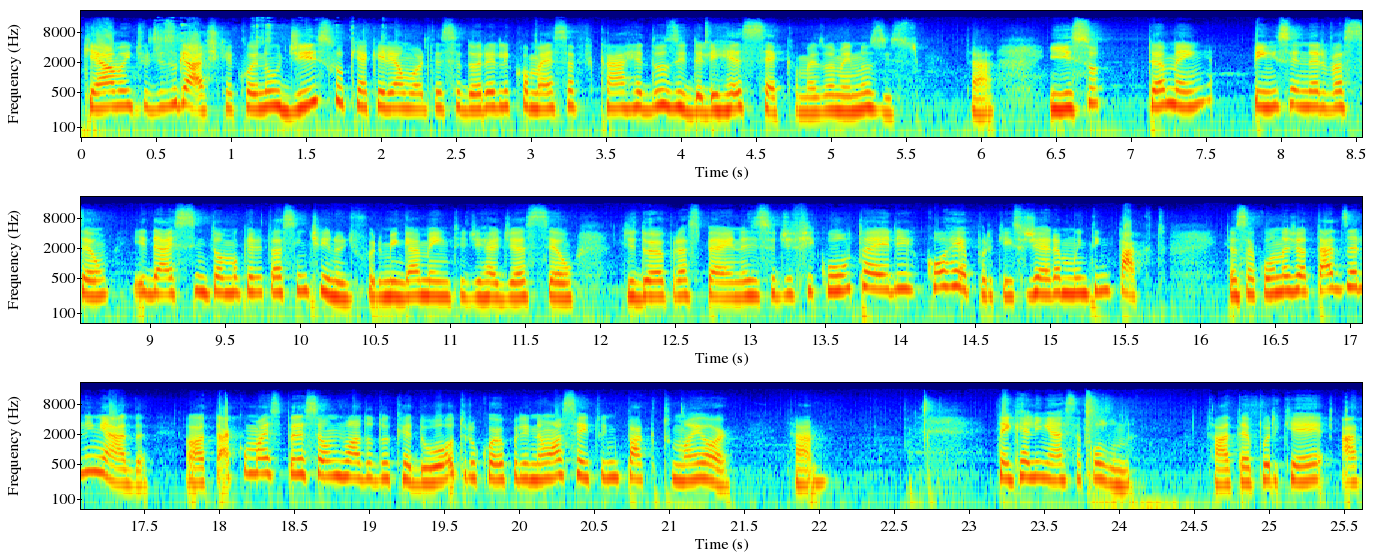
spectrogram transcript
Que é realmente o desgaste, que é quando o disco, que é aquele amortecedor, ele começa a ficar reduzido, ele resseca, mais ou menos isso. Tá? E isso também pinça a inervação e dá esse sintoma que ele está sentindo, de formigamento, de radiação, de dor para as pernas. Isso dificulta ele correr, porque isso gera muito impacto. Então, se a coluna já está desalinhada, ela está com mais pressão de um lado do que do outro, o corpo ele não aceita o impacto maior, tá? Tem que alinhar essa coluna, tá? Até porque a-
